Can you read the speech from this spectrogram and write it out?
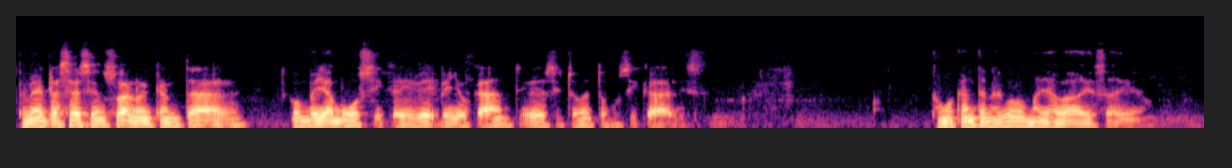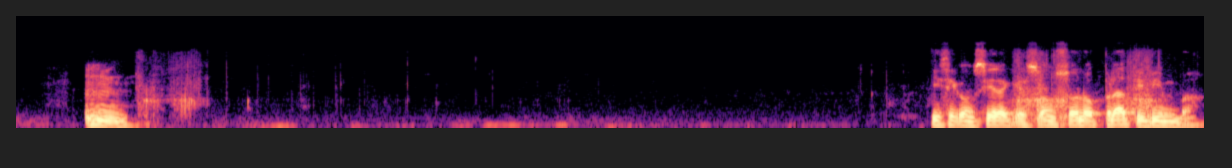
También hay placer sensual, ¿no? En cantar con bella música y bello canto y bellos instrumentos musicales. Como cantan algunos mayavadis ahí. y se considera que son solo pratibimba.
